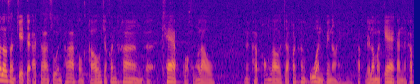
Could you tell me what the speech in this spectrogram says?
าเราสังเกตจากอัตราส่วนผ้าของเขาจะค่อนข้างแคบกว่าของเรานะครับ ของเราจะค่อนข้างอ้วนไปหน่อยครับเดี๋ยวเรามาแก้กันนะครับ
